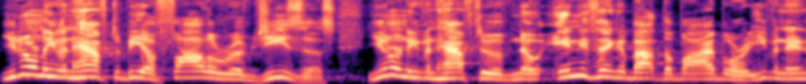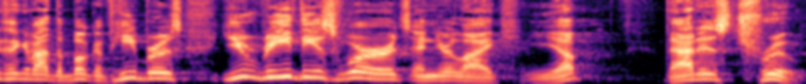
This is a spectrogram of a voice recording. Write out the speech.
You don't even have to be a follower of Jesus. You don't even have to know anything about the Bible or even anything about the book of Hebrews. You read these words, and you're like, yep, that is true.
